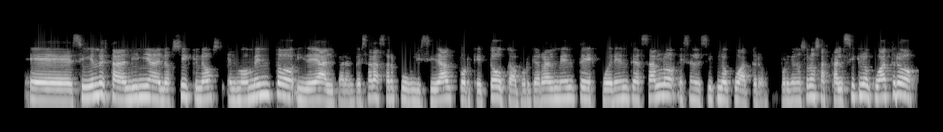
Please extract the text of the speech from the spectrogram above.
eh, siguiendo esta línea de los ciclos, el momento ideal para empezar a hacer publicidad porque toca, porque realmente es coherente hacerlo, es en el ciclo 4, porque nosotros hasta el ciclo 4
